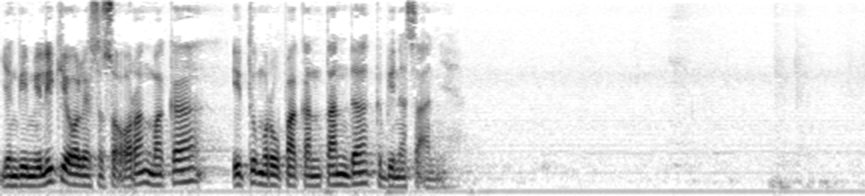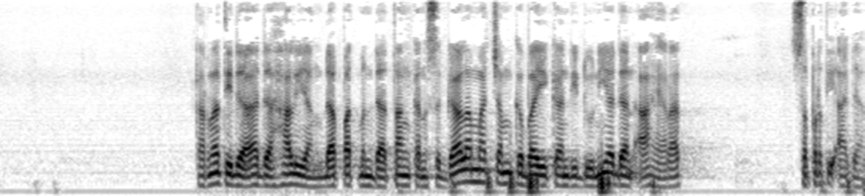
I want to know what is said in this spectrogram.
yang dimiliki oleh seseorang maka itu merupakan tanda kebinasaannya. Karena tidak ada hal yang dapat mendatangkan segala macam kebaikan di dunia dan akhirat seperti adab.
